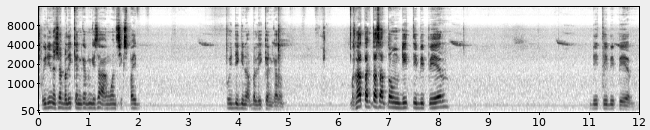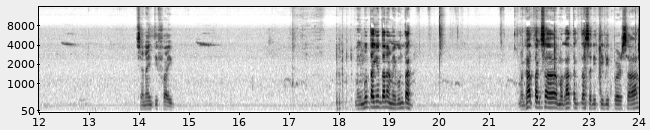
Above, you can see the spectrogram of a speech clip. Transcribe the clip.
Pwede na siya balikan karon guys ang 165. Pwede ginabalikan karon. Maghatag ta sa atong DTB pair. DTB pair. Sa 95. May buntag yung tanan, may buntag. Maghatag sa maghatag ta sa DTV per sa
